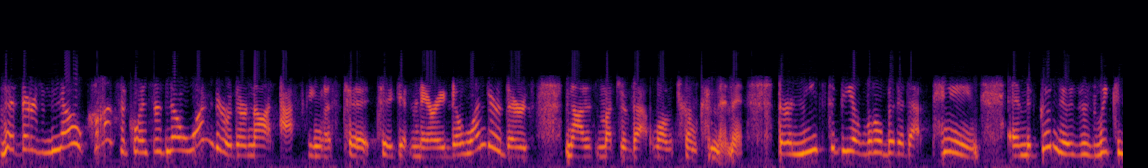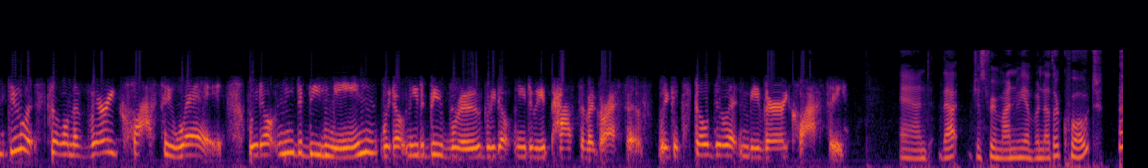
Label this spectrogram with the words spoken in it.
that there's no consequences. No wonder they're not asking us to, to get married. No wonder there's not as much of that long term commitment. There needs to be a little bit of that pain. And the good news is we can do it still in a very classy way. We don't need to be mean. We don't need to be rude. We don't need to be passive aggressive. We could still do it and be very classy. And that just reminded me of another quote.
